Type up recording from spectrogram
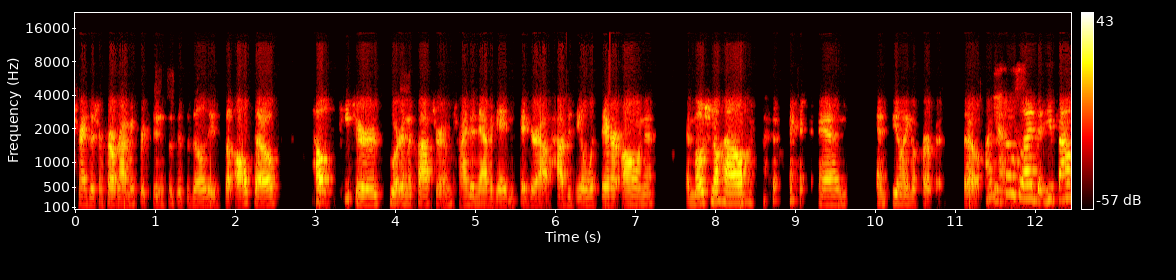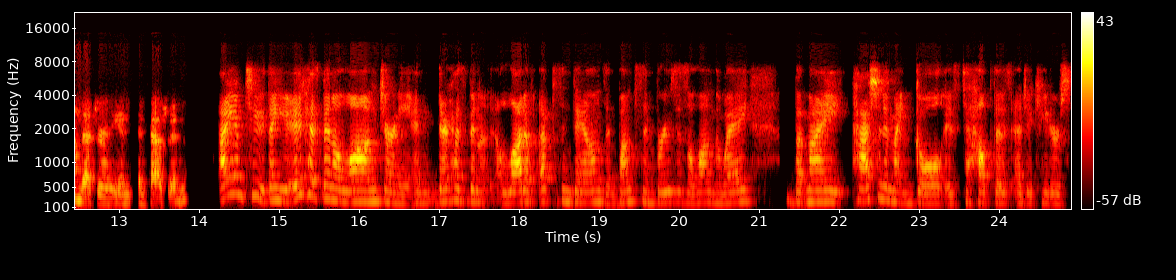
transition programming for students with disabilities, but also help teachers who are in the classroom trying to navigate and figure out how to deal with their own emotional health and and feeling of purpose. So I'm yes. so glad that you found that journey and, and passion. I am too. Thank you. It has been a long journey and there has been a lot of ups and downs and bumps and bruises along the way. But my passion and my goal is to help those educators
